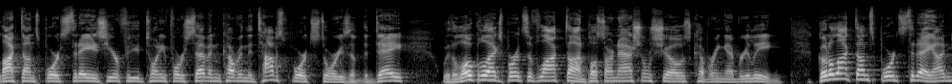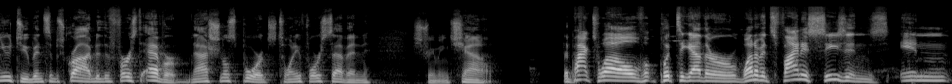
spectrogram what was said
Locked On Sports Today is here for you 24 7, covering the top sports stories of the day with the local experts of Locked On, plus our national shows covering every league. Go to Locked On Sports Today on YouTube and subscribe to the first ever national sports 24 7 streaming channel. The Pac 12 put together one of its finest seasons in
